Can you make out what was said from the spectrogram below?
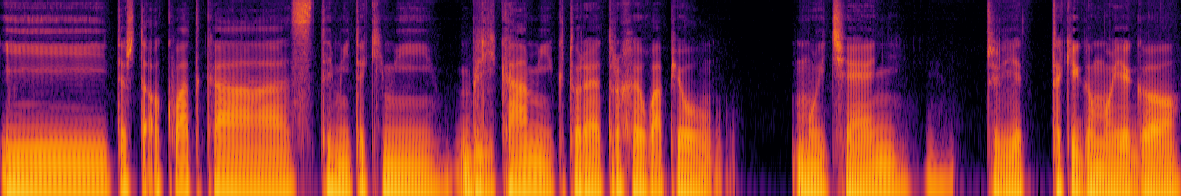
i też ta okładka z tymi takimi blikami, które trochę łapią mój cień, czyli takiego mojego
